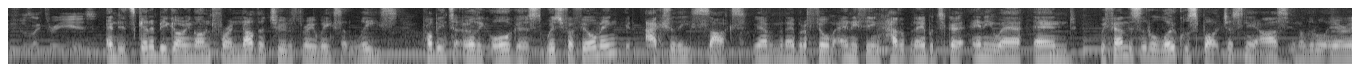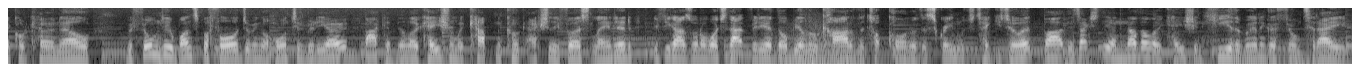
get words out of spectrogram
feels like three years. And it's going to be going on for another two to three weeks at least, probably into early August, which for filming, it actually sucks. We haven't been able to film anything, haven't been able to go anywhere, and we found this little local spot just near us in a little area called Kurnell. We filmed here once before doing a haunted video back at the location where Captain Cook actually first landed. If you guys want to watch that video, there'll be a little card in the top corner of the screen which will take you to it. But there's actually another location here that we're going to go film today.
